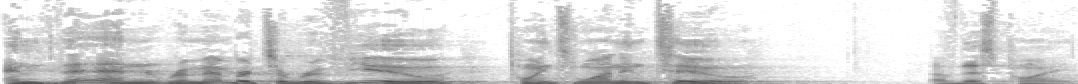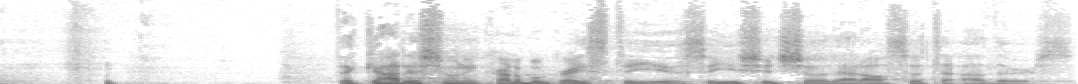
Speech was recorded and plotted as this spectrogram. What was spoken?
And then remember to review points one and two of this point. that God has shown incredible grace to you, so you should show that also to others.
